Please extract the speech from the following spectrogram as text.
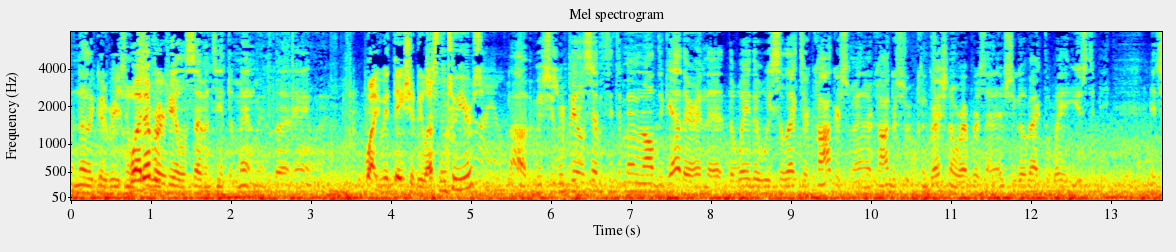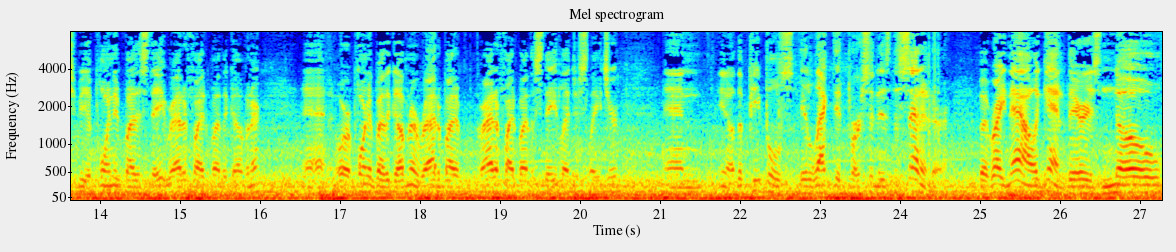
Another good reason Whatever. repeal the Seventeenth Amendment. But anyway, what they should be less than two years. no, we should repeal the Seventeenth Amendment altogether. And the the way that we select our congressmen or congress congressional representatives should go back the way it used to be. It should be appointed by the state, ratified by the governor, and or appointed by the governor, ratified ratified by the state legislature, and you know the people's elected person is the senator. But right now, again, there is no.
